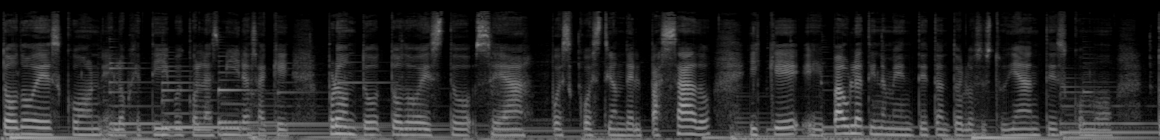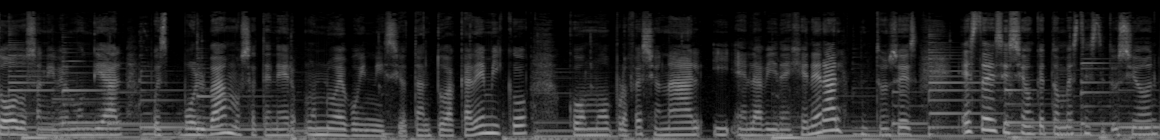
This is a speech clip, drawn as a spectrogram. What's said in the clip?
todo es con el objetivo y con las miras a que pronto todo esto sea pues cuestión del pasado y que eh, paulatinamente tanto los estudiantes como todos a nivel mundial pues volvamos a tener un nuevo inicio tanto académico como profesional y en la vida en general. Entonces esta decisión que toma esta institución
